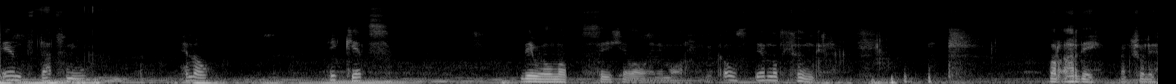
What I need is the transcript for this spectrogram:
and that's me. Hello. Hey cats. They will not say hello anymore because they're not hungry. or are they actually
